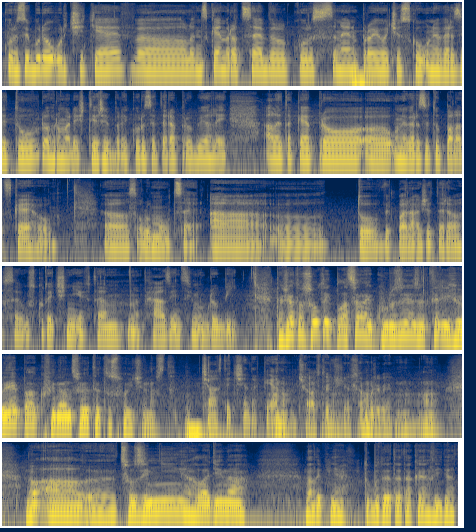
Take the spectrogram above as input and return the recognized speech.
Kurzy budou určitě. V loňském roce byl kurz nejen pro jeho Českou univerzitu, dohromady čtyři byly kurzy teda proběhly, ale také pro uh, Univerzitu Palackého uh, z Olomouce. A uh, to vypadá, že teda se uskuteční v tom nadcházejícím období. Takže to jsou ty placené kurzy, ze kterých vy pak financujete tu svoji činnost. Částečně taky, ano. ano. Částečně, samozřejmě. Ano, ano. No a e, co zimní hladina na Lipně? Tu budete také hlídat?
